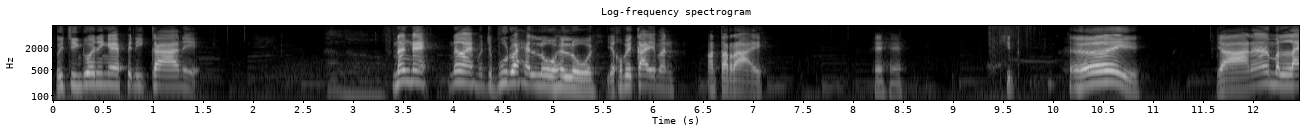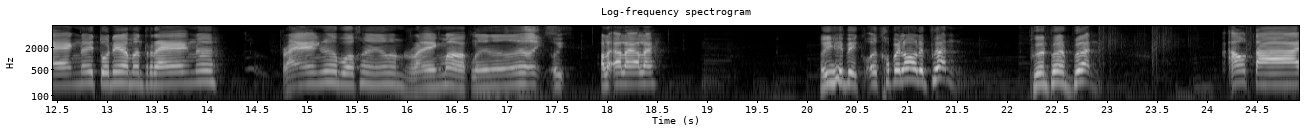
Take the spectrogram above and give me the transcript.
เฮ้ยจริงด้วยนี่ไง เป็นอีกานี่ นั่นไง นั่นไง มันจะพูดว่า hello hello อย่าเข้าไปใกล้มัน อันตรายเฮ้คิดเฮ้ยอย่านะมันแรงเลยตัวเนี้ยมันแรงนะแรงนะบอกให้มันแรงมากเลยนะเอ้ยเอ้ยอะไรอะไรอะไรเฮ้ยให้เบรกเอ้ยเขาไปล่อเลยเพื่อน เพื่อนเพื่อนเพื่อน เอาตาย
